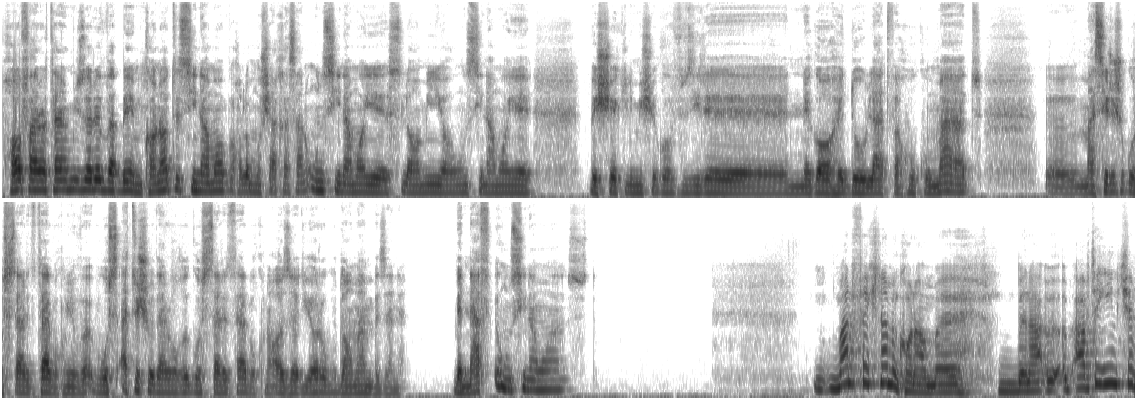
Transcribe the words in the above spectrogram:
پا فراتر می‌ذاره و به امکانات سینما حالا مشخصا اون سینمای اسلامی یا اون سینمای به شکلی میشه گفت زیر نگاه دولت و حکومت مسیرش رو گسترده تر بکنه و وسعتش رو در واقع گسترده تر بکنه. آزادی ها رو دامن بزنه. به نفع اون سینما هست؟ من فکر نمی کنم البته این که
